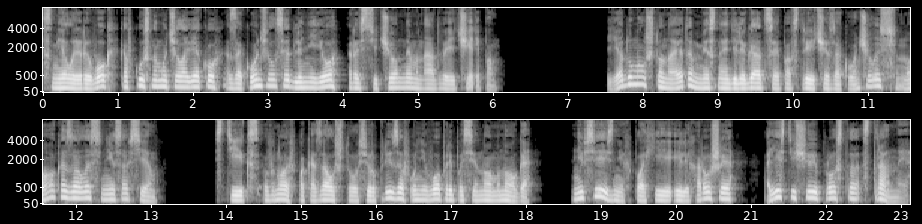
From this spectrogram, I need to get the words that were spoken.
Смелый рывок ко вкусному человеку закончился для нее рассеченным надвое черепом. Я думал, что на этом местная делегация по встрече закончилась, но оказалось не совсем. Стикс вновь показал, что сюрпризов у него припасено много. Не все из них плохие или хорошие, а есть еще и просто странные.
